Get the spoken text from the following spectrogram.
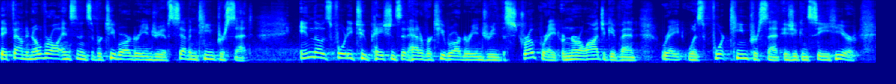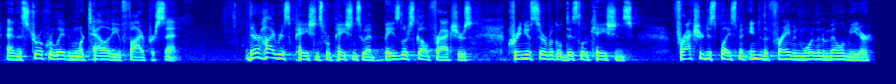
They found an overall incidence of vertebral artery injury of 17 percent. In those 42 patients that had a vertebral artery injury, the stroke rate or neurologic event rate was 14%, as you can see here, and the stroke related mortality of 5%. Their high risk patients were patients who had basilar skull fractures, craniocervical dislocations, fracture displacement into the foramen more than a millimeter,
